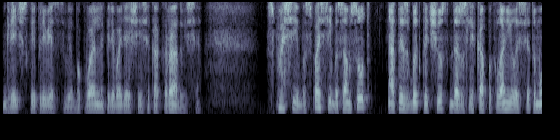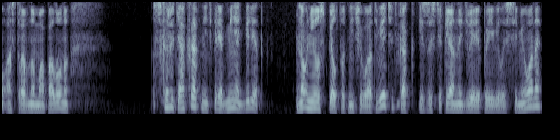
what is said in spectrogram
Греческое приветствие, буквально переводящееся как «радуйся». «Спасибо, спасибо, сам суд от избытка чувств даже слегка поклонилась этому островному Аполлону. «Скажите, а как мне теперь обменять билет?» Но не успел тут ничего ответить, как из-за стеклянной двери появилась Симеона.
